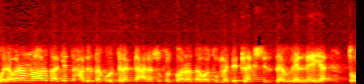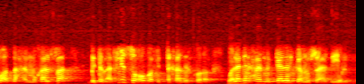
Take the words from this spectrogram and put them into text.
ولو أنا النهارده جيت لحضرتك قلت لك تعالى شوف القرار دوت وما اديتلكش الزاوية اللي هي توضح المخالفة بتبقى في صعوبة في اتخاذ القرار. ولكن إحنا بنتكلم كمشاهدين.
